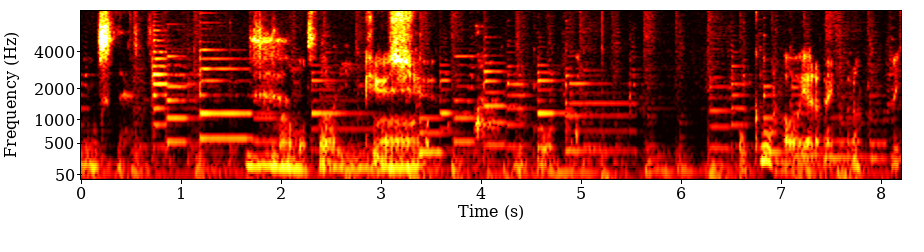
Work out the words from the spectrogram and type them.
うんですね。熊本、九州、うん福岡。福岡はやらないのかな、はい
